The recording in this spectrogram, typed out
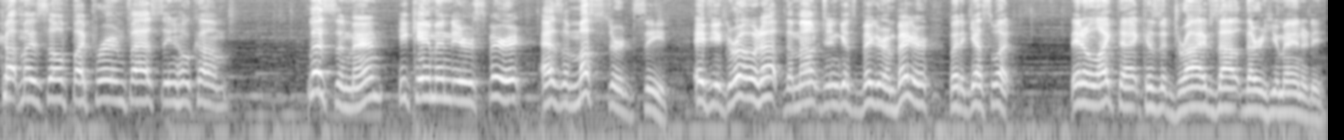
cut myself by prayer and fasting, he'll come. Listen, man, he came into your spirit as a mustard seed. If you grow it up, the mountain gets bigger and bigger, but guess what? They don't like that because it drives out their humanity.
